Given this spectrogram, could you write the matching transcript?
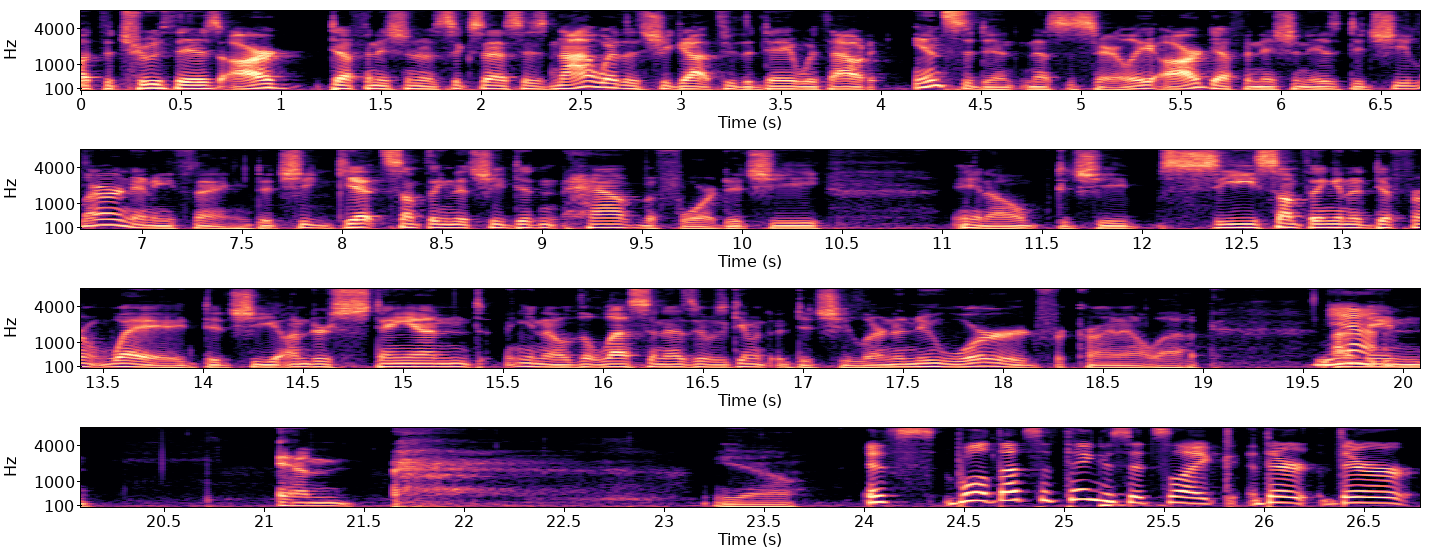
But the truth is, our definition of success is not whether she got through the day without incident necessarily. Our definition is did she learn anything? Did she get something that she didn't have before? Did she, you know, did she see something in a different way? Did she understand, you know, the lesson as it was given? Did she learn a new word for crying out loud? Yeah. I mean, and yeah. It's well. That's the thing is, it's like they're they're,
